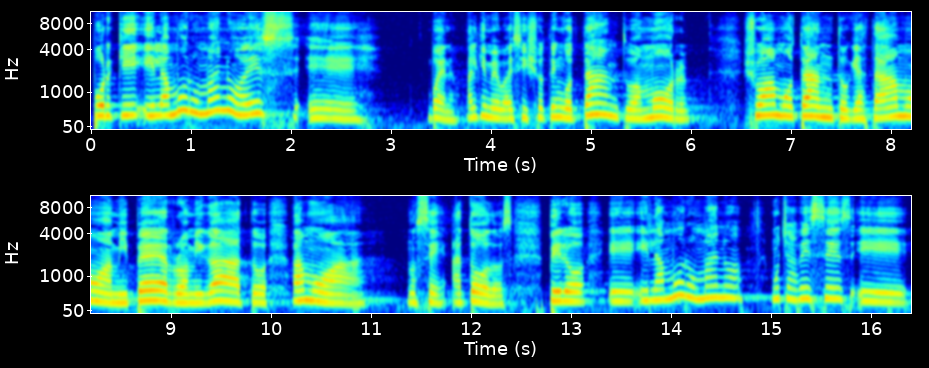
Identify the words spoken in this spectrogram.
porque el amor humano es, eh, bueno, alguien me va a decir, yo tengo tanto amor, yo amo tanto que hasta amo a mi perro, a mi gato, amo a, no sé, a todos. Pero eh, el amor humano muchas veces eh,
